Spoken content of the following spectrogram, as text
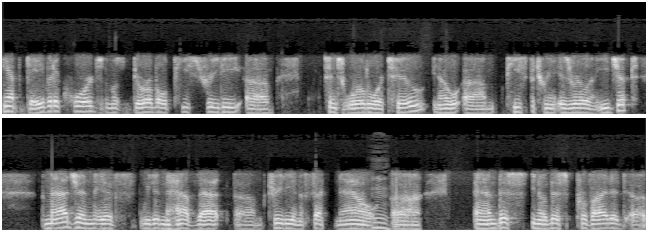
Camp David Accords, the most durable peace treaty uh, since World War II. You know, um, peace between Israel and Egypt imagine if we didn't have that um, treaty in effect now. Mm. Uh, and this, you know, this provided uh,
